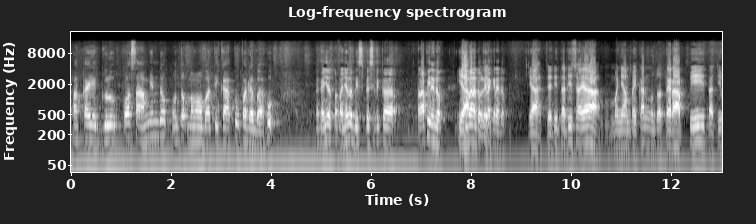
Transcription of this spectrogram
pakai glukosamin dok untuk mengobati kaku pada bahu nah, kayaknya pertanyaan lebih spesifik ke terapi nih dok Ya, gimana dok kira-kira dok Ya, jadi tadi saya menyampaikan untuk terapi tadi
